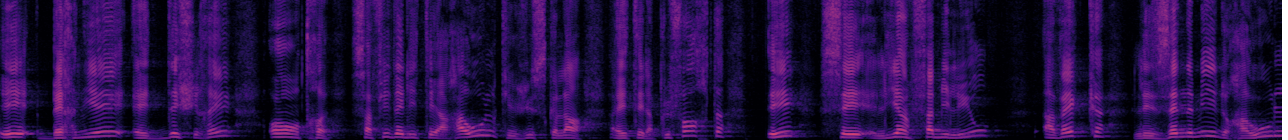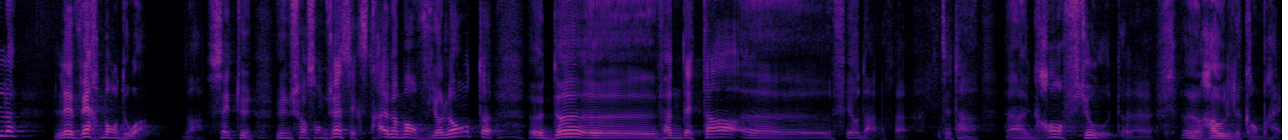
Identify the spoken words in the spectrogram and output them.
et Bernier est déchiré entre sa fidélité à Raoul, qui jusque-là a été la plus forte, et ses liens familiaux avec les ennemis de Raoul, les Vermandois. C'est une, chanson de geste extrêmement violente euh, de euh, vendetta euh, féodale. C'est un, grand feud, Raoul de Cambrai.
